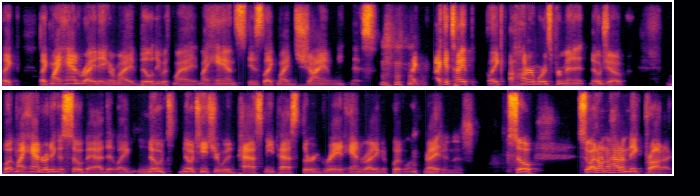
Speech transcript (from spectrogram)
like like my handwriting or my ability with my my hands is like my giant weakness. I, I could type like 100 words per minute, no joke, but my handwriting is so bad that like no no teacher would pass me past third grade handwriting equivalent, right? Goodness. So so I don't know how to make product,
